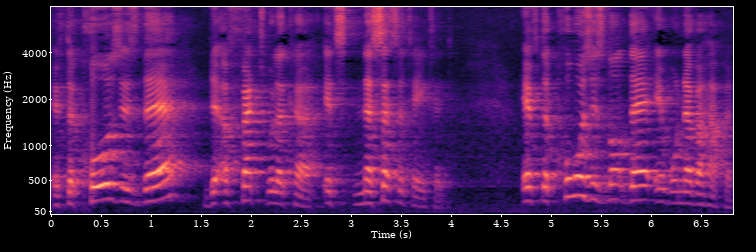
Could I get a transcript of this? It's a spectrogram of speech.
If the cause is there, the effect will occur. It's necessitated. If the cause is not there, it will never happen.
